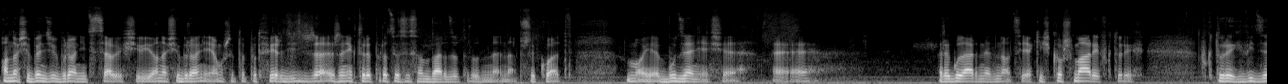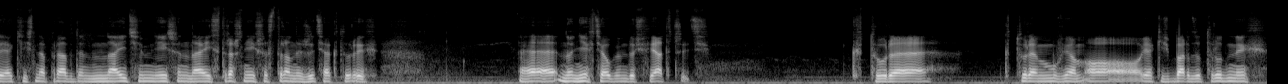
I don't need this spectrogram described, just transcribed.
ono się będzie bronić z całych sił i ono się broni. Ja muszę to potwierdzić, że, że niektóre procesy są bardzo trudne. Na przykład moje budzenie się e, regularne w nocy, jakieś koszmary, w których, w których widzę jakieś naprawdę najciemniejsze, najstraszniejsze strony życia, których e, no, nie chciałbym doświadczyć, które, które mówią o jakichś bardzo trudnych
